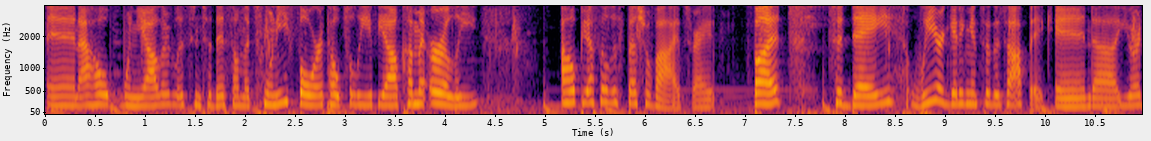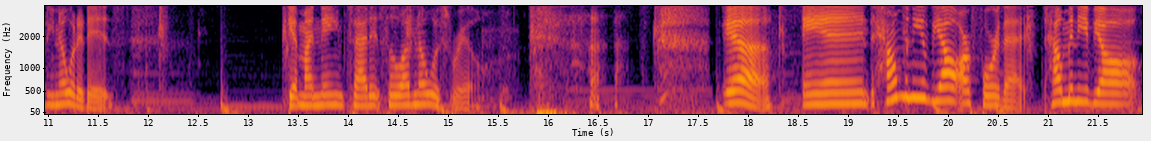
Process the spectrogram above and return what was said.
And I hope when y'all are listening to this on the 24th, hopefully, if y'all coming early, I hope y'all feel the special vibes, right? But today we are getting into the topic, and uh, you already know what it is. Get my name tatted so I know it's real. yeah. And how many of y'all are for that? How many of y'all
